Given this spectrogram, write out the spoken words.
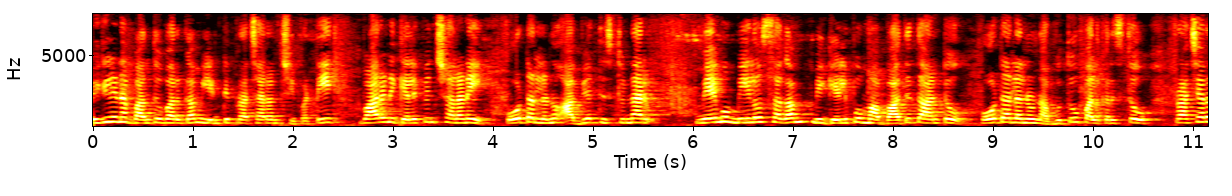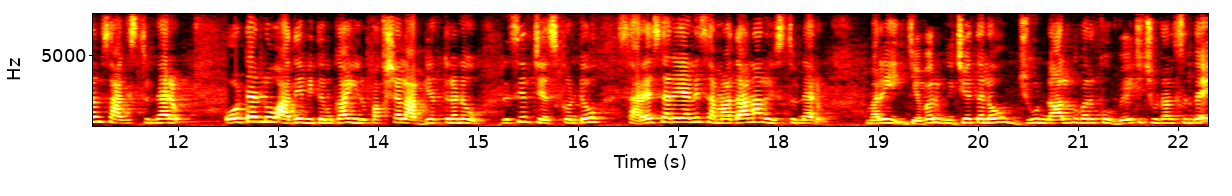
మిగిలిన బంధువర్గం ఇంటి ప్రచారం చేపట్టి వారిని గెలిపించాలని ఓటర్లను అభ్యర్థిస్తున్నారు. మేము మీలో సగం మీ గెలుపు మా బాధ్యత అంటూ ఓటర్లను నవ్వుతూ పలకరిస్తూ ప్రచారం సాగిస్తున్నారు. ఓటర్లు అదే విధంగా ఇరు పక్షాల అభ్యర్థులను రిసీవ్ చేసుకుంటూ సరే సరే అని సమాధానాలు ఇస్తున్నారు. మరి ఎవరు విజేతలో జూన్ నాలుగు వరకు వేచి చూడాల్సిందే.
